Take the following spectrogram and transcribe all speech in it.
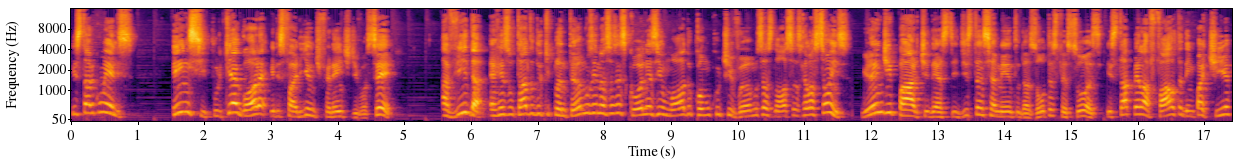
estar com eles. Pense por que agora eles fariam diferente de você a vida é resultado do que plantamos em nossas escolhas e o modo como cultivamos as nossas relações. Grande parte deste distanciamento das outras pessoas está pela falta de empatia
